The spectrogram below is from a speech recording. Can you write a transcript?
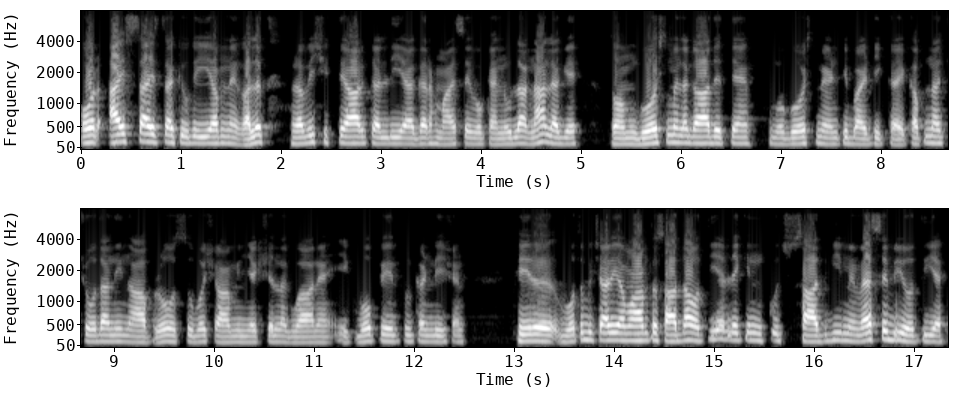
और आहिस्ता आहिस्ता, क्योंकि ये हमने गलत रविश इख्तियार कर लिया अगर हमारे से वो कैनूला ना लगे तो हम गोश्त में लगा देते हैं। वो गोश्त में एंटीबायोटिक का एक अपना चौदह दिन आप रोज़ सुबह शाम इंजेक्शन लगवा रहे हैं, एक वो पेनफुल कंडीशन फिर वो तो बेचारी आवाम तो सादा होती है, लेकिन कुछ सादगी में वैसे भी होती है।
